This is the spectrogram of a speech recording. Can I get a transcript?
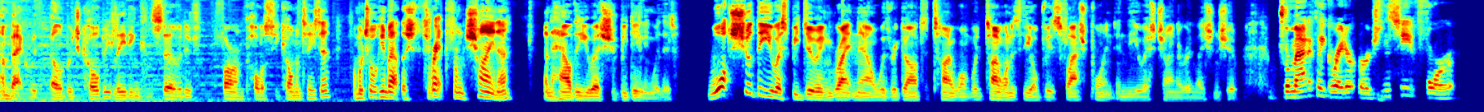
I'm back with Elbridge Colby, leading conservative foreign policy commentator, and we're talking about the threat from China and how the US should be dealing with it. What should the US be doing right now with regard to Taiwan? With Taiwan is the obvious flashpoint in the US China relationship. Dramatically greater urgency for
